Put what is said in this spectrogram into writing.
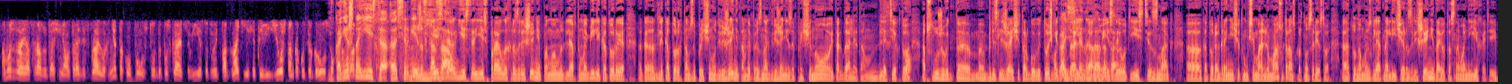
А можно я сразу уточню, а вот разве в правилах нет такого пункта, что допускается въезд вот под знаки, если ты везешь там какой-то груз? Ну, конечно, складные? есть. а, а, Сергей же Есть, сказал. а, Есть, есть в правилах разрешения, по-моему, для автомобилей, которые, для которых там запрещено движение, там, например, знак движения запрещено и так далее. Там, для тех, кто Ну, обслуживает э, близлежащие торговые точки и так Магазины, далее. Да, да, но да, если да. вот есть знак, э, который ограничивает максимальную массу транспортного средства, э, то, на мой взгляд, наличие разрешения дает основание ехать. И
